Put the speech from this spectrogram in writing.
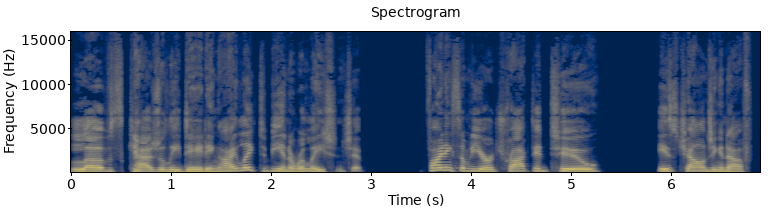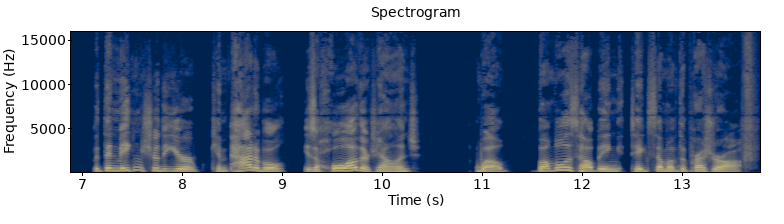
loves casually dating. I like to be in a relationship. Finding somebody you're attracted to is challenging enough, but then making sure that you're compatible is a whole other challenge. Well, Bumble is helping take some of the pressure off.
